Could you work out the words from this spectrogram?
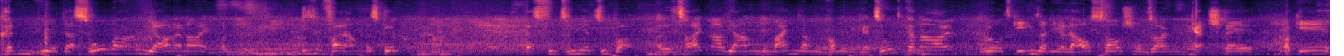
können wir das so machen, ja oder nein? Und in diesem Fall haben wir das Glück, das funktioniert super. Also zeitnah, wir haben einen gemeinsamen Kommunikationskanal, wo wir uns gegenseitig alle austauschen und sagen ganz schnell, okay,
